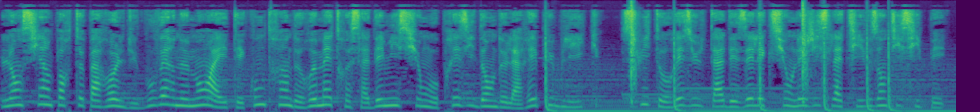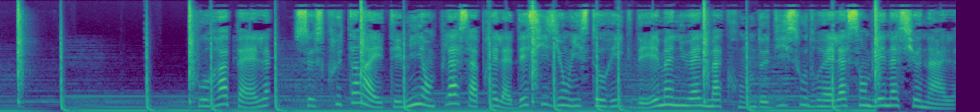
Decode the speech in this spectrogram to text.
l'ancien porte-parole du gouvernement a été contraint de remettre sa démission au président de la République, suite aux résultats des élections législatives anticipées. Pour rappel, ce scrutin a été mis en place après la décision historique d'Emmanuel Macron de dissoudre l'Assemblée nationale.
